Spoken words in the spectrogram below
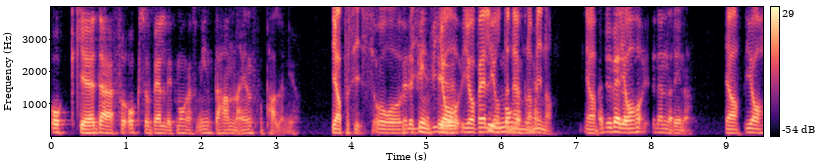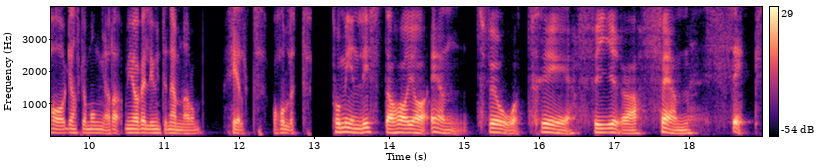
och eh, därför också väldigt många som inte hamnar ens på pallen. Ju. Ja precis och finns ju jag, jag väljer inte nämna mina. Ja, Du väljer jag, att inte nämna dina. Ja, jag har ganska många där men jag väljer inte nämna dem helt och hållet. På min lista har jag en, två, tre, fyra, fem, sex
